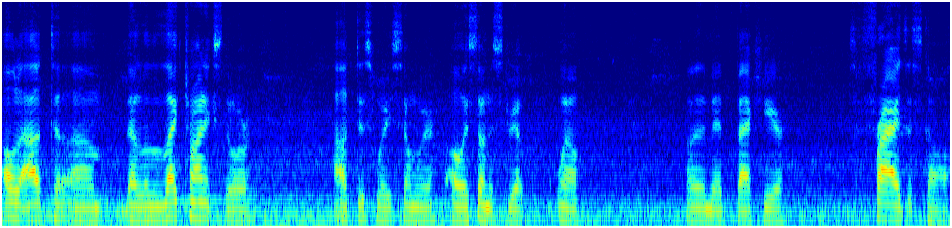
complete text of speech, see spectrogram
all out to um, little electronics store out this way somewhere. Oh, it's on the strip. Well, wait a minute, back here. Fry's it's called.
